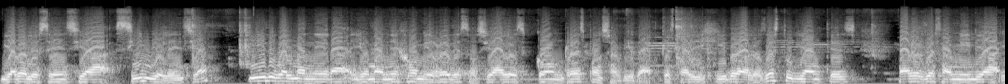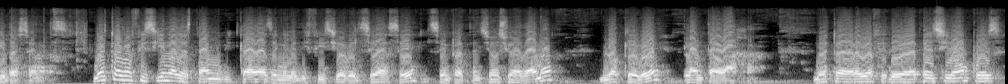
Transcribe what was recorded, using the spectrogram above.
mi adolescencia sin violencia y de igual manera yo manejo mis redes sociales con responsabilidad, que está dirigido a los estudiantes, padres de familia y docentes. Nuestras oficinas están ubicadas en el edificio del CAC, Centro de Atención Ciudadana, bloque B, planta baja. Nuestra horario de atención pues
